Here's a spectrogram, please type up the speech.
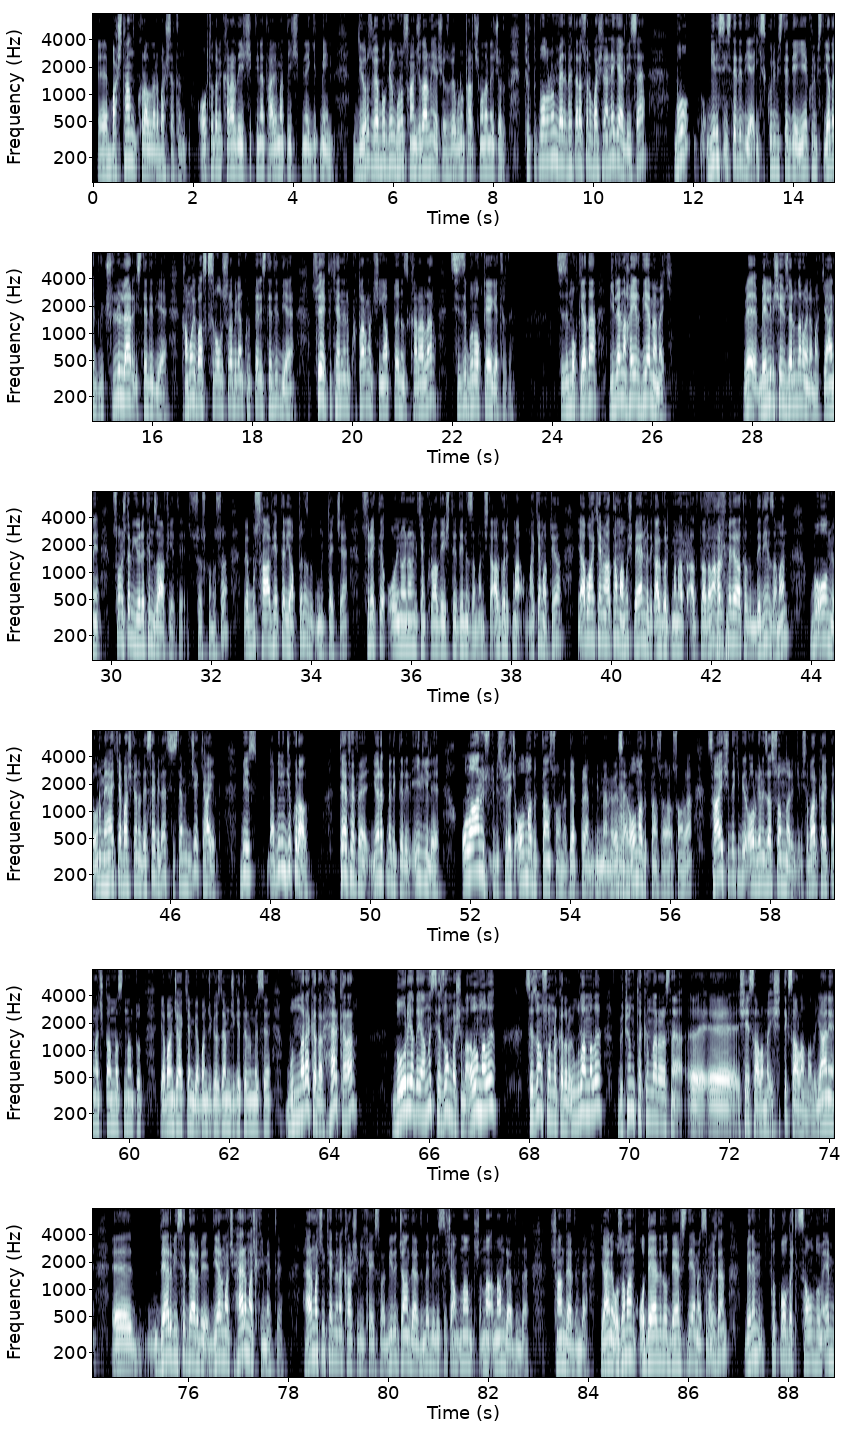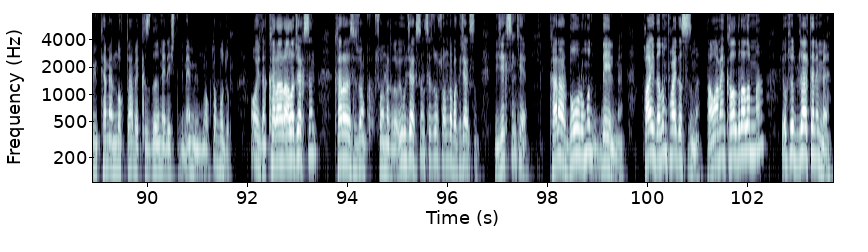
Eee, baştan kuralları başlatın. Ortada bir karar değişikliğine, talimat değişikliğine gitmeyin diyoruz ve bugün bunun sancılarını yaşıyoruz ve bunun tartışmalarını yaşıyoruz. Türk futbolunun ve federasyonun başına ne geldiyse bu birisi istedi diye, X kulüp istedi diye, Y kulüp istedi ya da güçlüler istedi diye, kamuoyu baskısını oluşturabilen kulüpler istedi diye sürekli kendini kurtarmak için yaptığınız kararlar sizi bu noktaya getirdi. Sizin nokta ya da birilerine hayır diyememek ve belli bir şey üzerinden oynamak. Yani sonuçta bir yönetim zafiyeti söz konusu ve bu zafiyetleri yaptığınız müddetçe sürekli oyun oynanırken kural değiştirdiğiniz zaman işte algoritma hakem atıyor. Ya bu hakemi atamamış beğenmedik algoritmanın at- attığı adama Halit Meler atadım dediğin zaman bu olmuyor. Onu MHK başkanı dese bile sistem diyecek ki hayır. Biz ya birinci kural TFF yönetmelikleriyle ilgili olağanüstü bir süreç olmadıktan sonra deprem bilmem ne vesaire Hı hı. olmadıktan sonra sonra saha içindeki bir organizasyonlar ilgili işte var kayıtların açıklanmasından tut yabancı hakem yabancı gözlemci getirilmesi bunlara kadar her karar doğru ya da yanlış sezon başında alınmalı. Sezon sonuna kadar uygulanmalı. Bütün takımlar arasında e, e, şey sağlanmalı, eşitlik sağlanmalı. Yani e, derbi ise derbi, diğer maç her maç kıymetli. Her maçın kendine karşı bir hikayesi var. Biri can derdinde, birisi şam, nam, şan- nam derdinde, şan derdinde. Yani o zaman o değerli de o değersiz diyemezsin. O yüzden benim futboldaki savunduğum en büyük temel nokta ve kızdığım, eleştirdiğim en büyük nokta budur. O yüzden kararı alacaksın. Kararı sezon sonuna kadar uygulayacaksın. Sezon sonunda bakacaksın. Diyeceksin ki karar doğru mu değil mi? Faydalı mı faydasız mı? Tamamen kaldıralım mı? Yoksa düzeltelim mi?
